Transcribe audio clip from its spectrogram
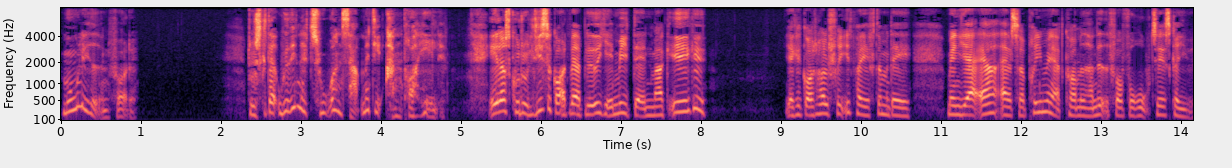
muligheden for det. Du skal da ud i naturen sammen med de andre, Helle. Ellers kunne du lige så godt være blevet hjemme i Danmark, ikke? Jeg kan godt holde fri et par eftermiddage, men jeg er altså primært kommet herned for at få ro til at skrive.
